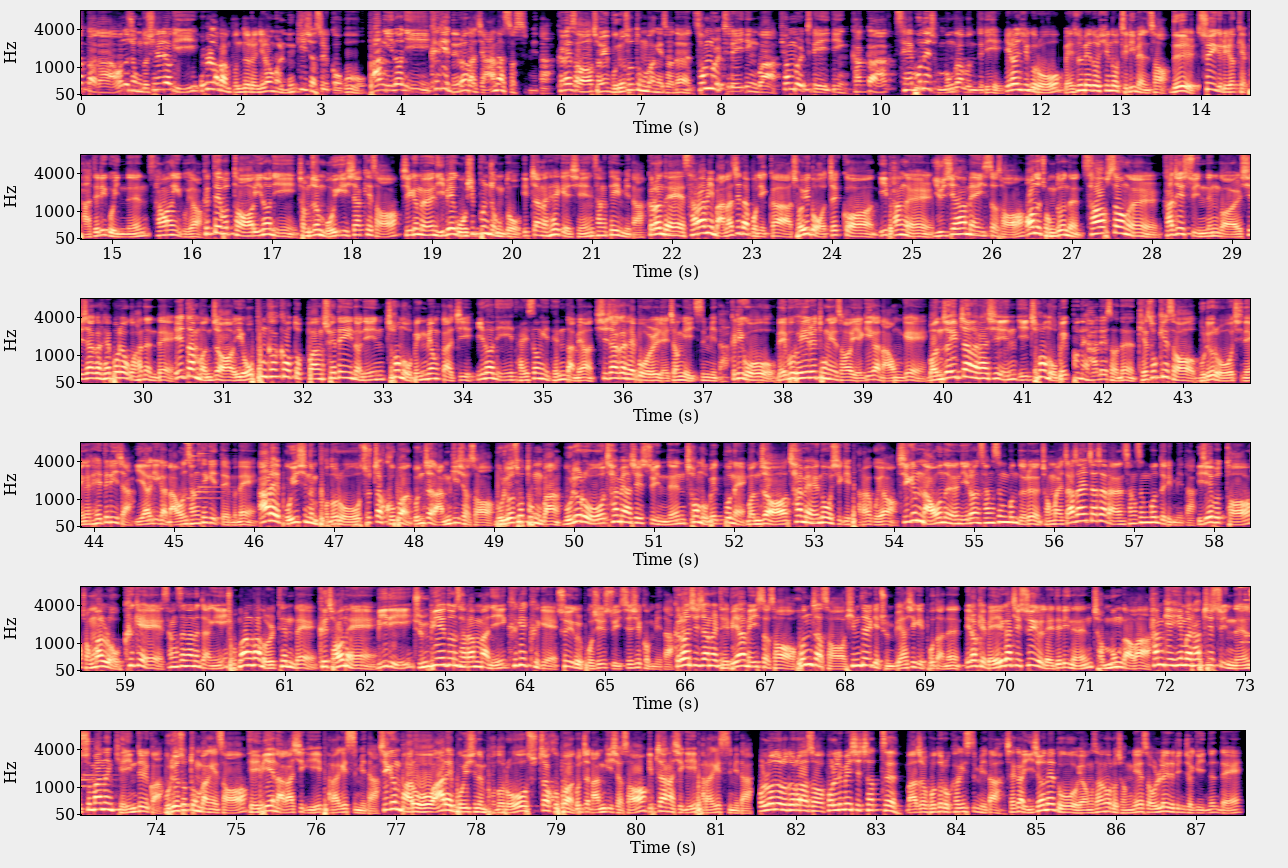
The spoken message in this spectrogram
하셨다가 어느 정도 실력이 올라간 분들은 이런 걸 느끼셨을 거고 방 인원이 크게 늘어나지 않았었습니다. 그래서 저희 무료 소통방에서는 선물 트레이딩과 현물 트레이딩 각각 세 분의 전문가분들이 이런 식으로 매수 매도 신호 드리면서 늘 수익을 이렇게 봐드리고 있는 상황이고요. 그때부터 인원이 점점 모이기 시작해서 지금은 250분 정도 입장을 해 계신 상태입니다. 그런데 사람이 많아지다 보니까 저희도 어쨌건 이 방을 유지함에 있어서 어느 정도는 사업성을 가질 수 있는 걸 시작을 해보려고 하는데 일단 먼저 이 오픈 카카오톡방 최대 인원인 1,500명까지 인원이 달성이 된다면 시작을 해볼 예정에 있습니다. 그리고 내부 회의를 통해서 얘기가 나온 게 먼저 입장을 하신 이 1,500분에 한해서는 계속해서 무료로 진행을 해드리자 이야기가 나온 상태이기 때문에 아래 보이시는 번호로 숫자 9번 문자 남기셔서 무료 소통방 무료로 참여하실 수 있는 1,500분에 먼저 참여해 놓으시기 바라고요. 지금 나오는 이런 상승분들은 정말 짜잘짜잘한 상승분들입니다. 이제부터 정말로 크게 상승 하는 장이 조만간 올 텐데 그 전에 미리 준비해둔 사람만이 크게 크게 수익을 보실 수 있으실 겁니다. 그런 시장을 대비함에 있어서 혼자서 힘들게 준비하시기보다는 이렇게 매일같이 수익을 내드리는 전문가와 함께 힘을 합칠 수 있는 수많은 개인들과 무료 소통방에서 대비해 나가시기 바라겠습니다. 지금 바로 아래 보이시는 번호로 숫자 9번 문자 남기셔서 입장하시기 바라겠습니다. 본론으로 돌아와서 폴리메시 차트 마저 보도록 하겠습니다. 제가 이전에도 영상으로 정리해서 올려드린 적이 있는데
